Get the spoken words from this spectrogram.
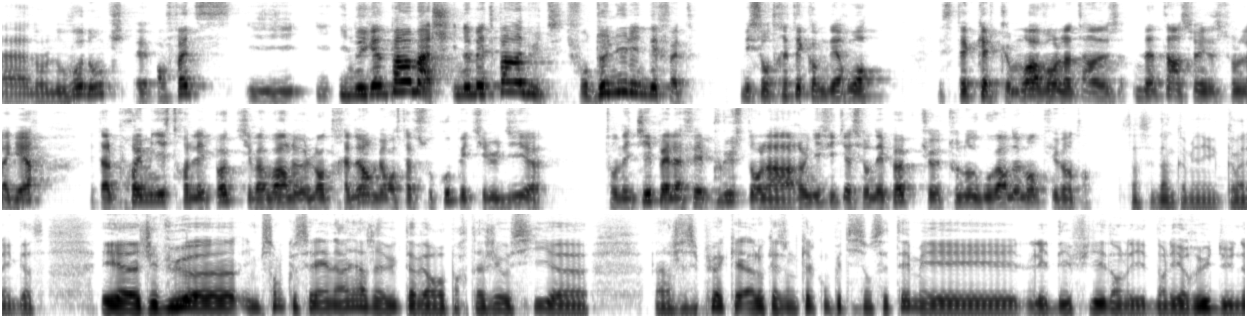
euh, dans le nouveau donc, euh, en fait, ils, ils- ne gagnent pas un match, ils ne mettent pas un but, ils font deux nuls et une défaite, mais ils sont traités comme des rois. Et c'était quelques mois avant l'inter- l'internationalisation de la guerre. Et t'as le premier ministre de l'époque qui va voir le- l'entraîneur, Miroslav Soukup, et qui lui dit euh, Ton équipe, elle a fait plus dans la réunification des peuples que tout notre gouvernement depuis 20 ans. Ça, c'est dingue comme, comme anecdote. Et euh, j'ai vu, euh, il me semble que c'est l'année dernière, j'avais vu que tu avais repartagé aussi, euh, alors je sais plus à, l'occasion de quelle compétition c'était, mais les défilés dans les, dans les rues d'une.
